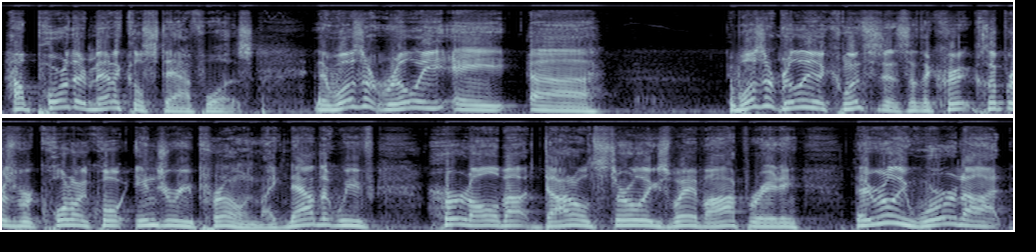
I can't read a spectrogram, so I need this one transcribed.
how poor their medical staff was. There wasn't really a. Uh, it wasn't really a coincidence that the Clippers were quote unquote injury prone. Like now that we've heard all about Donald Sterling's way of operating, they really were not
